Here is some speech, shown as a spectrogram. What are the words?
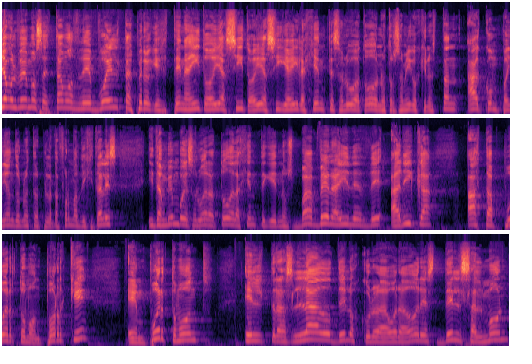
Ya volvemos, estamos de vuelta. Espero que estén ahí todavía. Sí, todavía sigue ahí la gente. Saludo a todos nuestros amigos que nos están acompañando en nuestras plataformas digitales. Y también voy a saludar a toda la gente que nos va a ver ahí desde Arica hasta Puerto Montt. Porque en Puerto Montt el traslado de los colaboradores del Salmón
